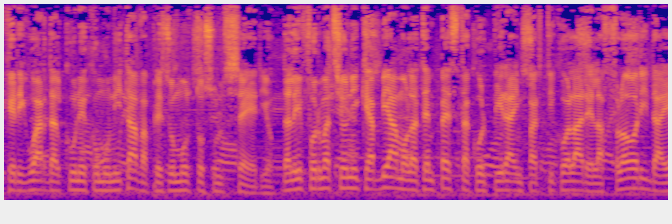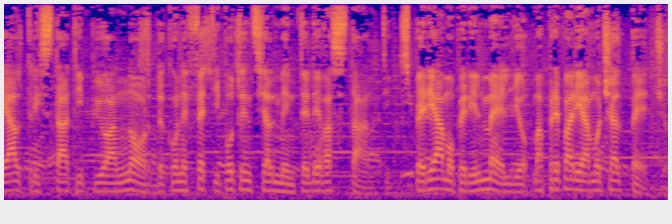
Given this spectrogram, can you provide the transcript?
che riguarda alcune comunità va preso molto sul serio. Dalle informazioni che abbiamo la tempesta colpirà in particolare la Florida e altri stati più a nord con effetti potenzialmente devastanti. Speriamo per il meglio, ma prepariamoci al peggio.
